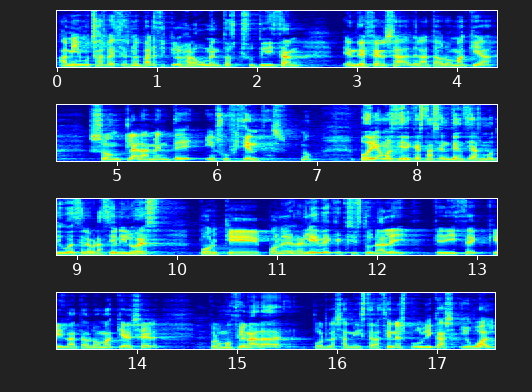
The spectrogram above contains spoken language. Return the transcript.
a mí muchas veces me parece que los argumentos que se utilizan en defensa de la tauromaquia son claramente insuficientes. ¿no? Podríamos decir que esta sentencia es motivo de celebración y lo es porque pone de relieve que existe una ley que dice que la tauromaquia es ser promocionada por las administraciones públicas igual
